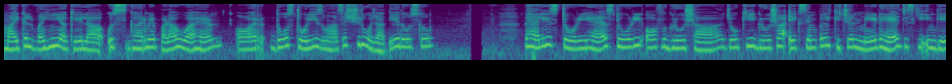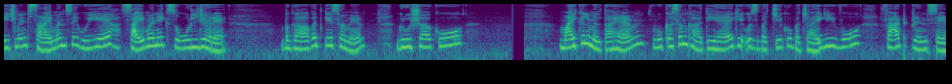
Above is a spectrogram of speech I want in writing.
माइकल वहीं अकेला उस घर में पड़ा हुआ है और दो स्टोरीज़ वहाँ से शुरू हो जाती है दोस्तों। पहली स्टोरी है स्टोरी ऑफ़ ग्रूशा जो कि ग्रूशा एक सिंपल किचन मेड है, जिसकी इंगेजमेंट साइमन से हुई है। साइमन एक सोल्जर है। बगावत के समय ग्रूशा को माइकल मिलता है, वो कसम खाती है कि उस बच्चे को बचाएगी वो फैट प्रिंस से।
